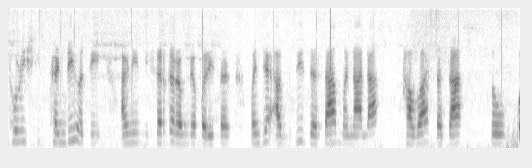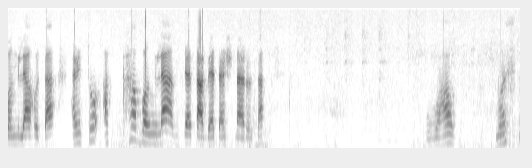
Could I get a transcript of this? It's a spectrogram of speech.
थोडीशी थंडी होती आणि निसर्गरम्य परिसर. म्हणजे अगदी जसा मनाला हवा तसा तो बंगला होता आणि तो अख्खा बंगला आमच्या ताब्यात असणार होता. वाव मस्त.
